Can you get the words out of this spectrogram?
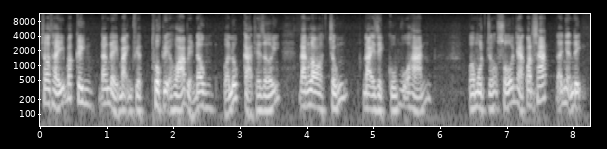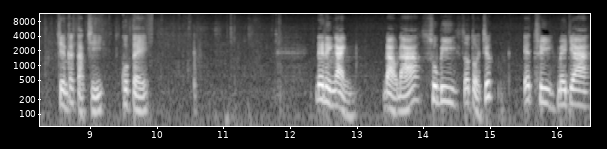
cho thấy Bắc Kinh đang đẩy mạnh việc thuộc địa hóa Biển Đông và lúc cả thế giới đang lo chống đại dịch cúm Vũ Hán và một số nhà quan sát đã nhận định trên các tạp chí quốc tế. Đây là hình ảnh đảo đá Subi do tổ chức e S3 Media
